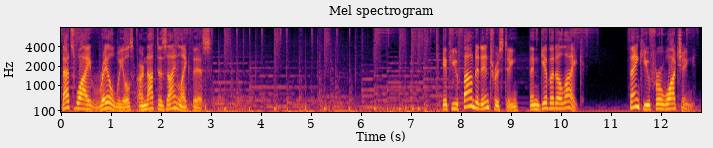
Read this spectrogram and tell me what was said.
That's why rail wheels are not designed like this. If you found it interesting, then give it a like. Thank you for watching.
